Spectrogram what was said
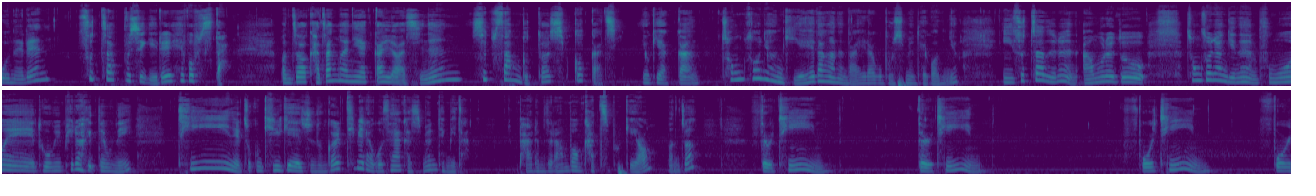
오늘은 숫자 푸시기를 해봅시다. 먼저 가장 많이 헷갈려 하시는 13부터 19까지. 여기 약간 청소년기에 해당하는 나이라고 보시면 되거든요. 이 숫자들은 아무래도 청소년기는 부모의 도움이 필요하기 때문에 teen을 조금 길게 해주는 걸 팁이라고 생각하시면 됩니다. 발음들을 한번 같이 볼게요. 먼저 13, 13, 14, 14,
